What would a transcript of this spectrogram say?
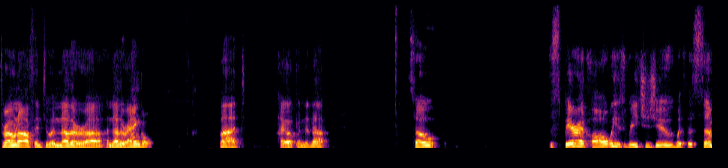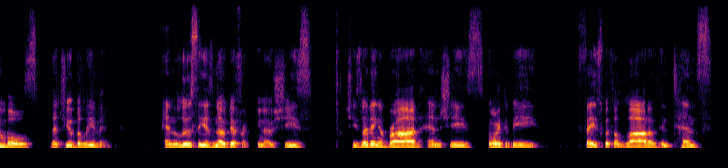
thrown off into another uh, another angle. But I opened it up. So the spirit always reaches you with the symbols that you believe in. And Lucy is no different. You know, she's she's living abroad and she's going to be faced with a lot of intense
